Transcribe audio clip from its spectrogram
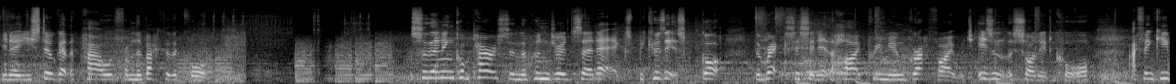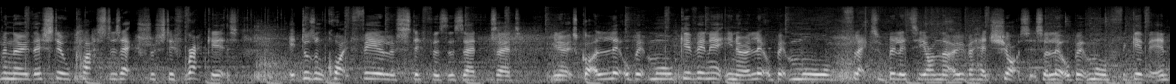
you know, you still get the power from the back of the court. So then in comparison, the 100ZX, because it's got the Rexus in it, the high premium graphite, which isn't the solid core, I think even though they're still classed as extra stiff rackets, it doesn't quite feel as stiff as the ZZ. You know, it's got a little bit more give in it, you know, a little bit more flexibility on the overhead shots, it's a little bit more forgiving,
